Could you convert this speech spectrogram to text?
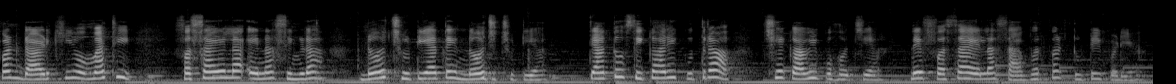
પણ ડાળખીઓમાંથી ફસાયેલા એના શિંગડા ન છૂટ્યા તે ન જ છૂટ્યા. ત્યાં તો શિકારી કૂતરા છેક આવી પહોંચ્યા ને ફસાયેલા સાબર પર તૂટી પડ્યા.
